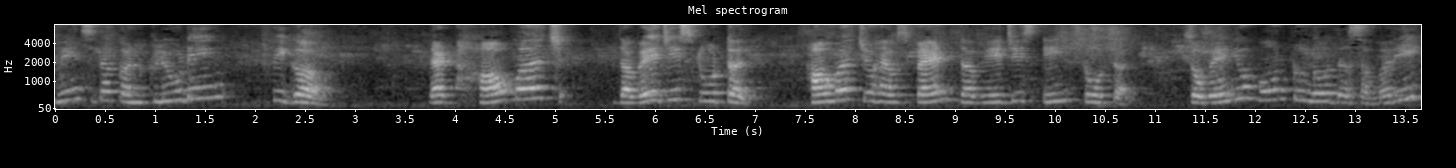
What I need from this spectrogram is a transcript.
means the concluding figure that how much the wages total, how much you have spent the wages in total. So when you want to know the summary,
